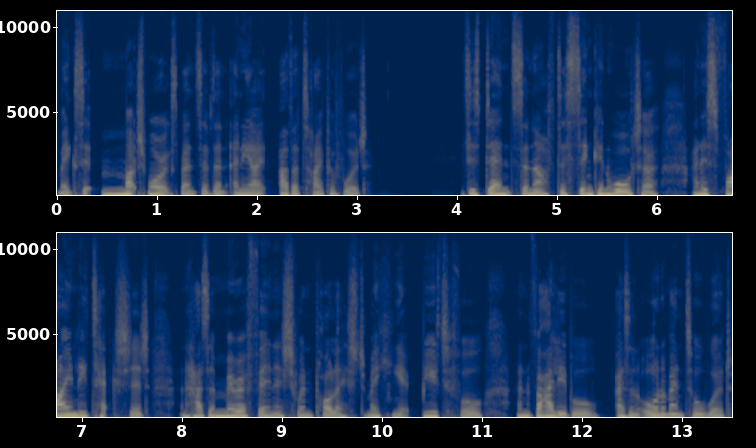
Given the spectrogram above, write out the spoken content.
makes it much more expensive than any other type of wood. It is dense enough to sink in water and is finely textured and has a mirror finish when polished, making it beautiful and valuable as an ornamental wood.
